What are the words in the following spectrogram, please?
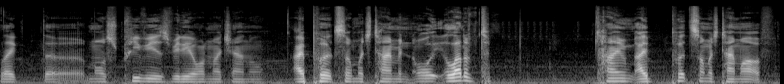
Like the most previous video on my channel, I put so much time in. Well, a lot of time. I put so much time off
